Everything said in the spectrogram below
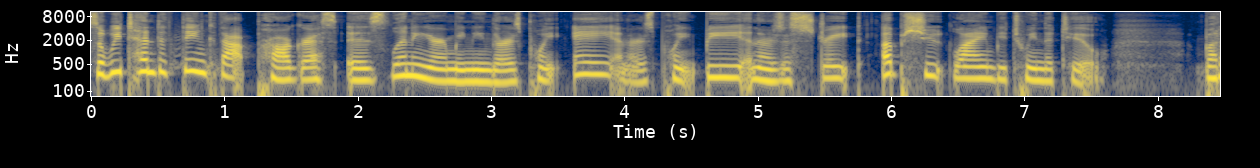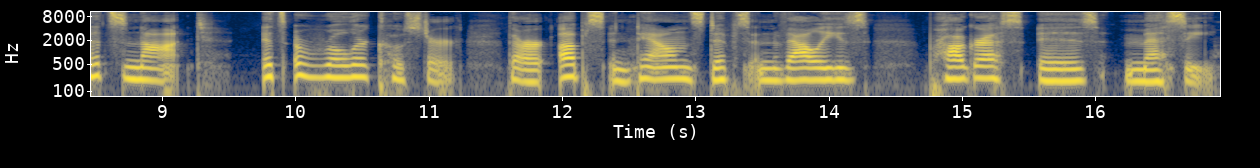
So we tend to think that progress is linear, meaning there is point A and there's point B and there's a straight upshoot line between the two. But it's not. It's a roller coaster. There are ups and downs, dips and valleys. Progress is messy.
